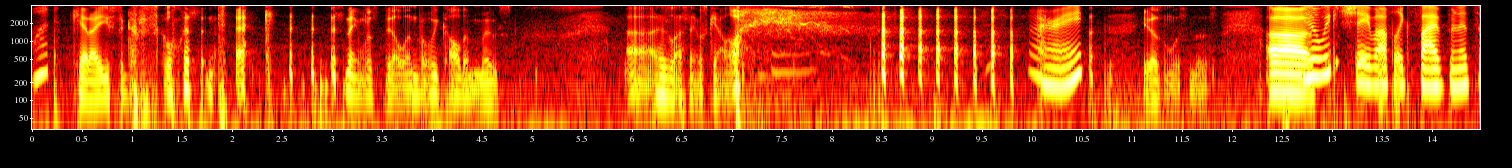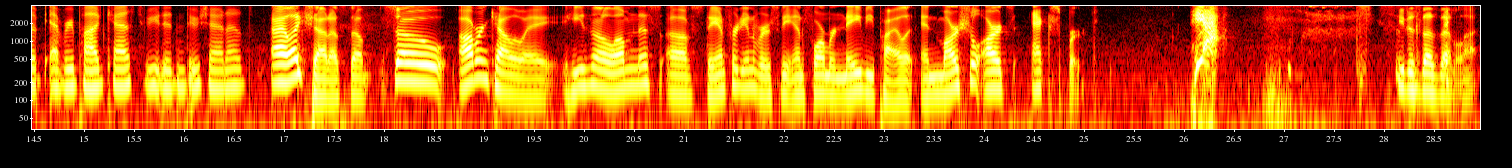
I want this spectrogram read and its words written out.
What? kid I used to go to school with in tech. His name was Dylan, but we called him Moose. Uh, his last name was Calloway. All right. he doesn't listen to this. Uh, you know, we could shave off like five minutes of every podcast if you didn't do shout outs. I like shout outs though. So Auburn Calloway, he's an alumnus of Stanford University and former Navy pilot and martial arts expert. Yeah, he just does that a lot.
